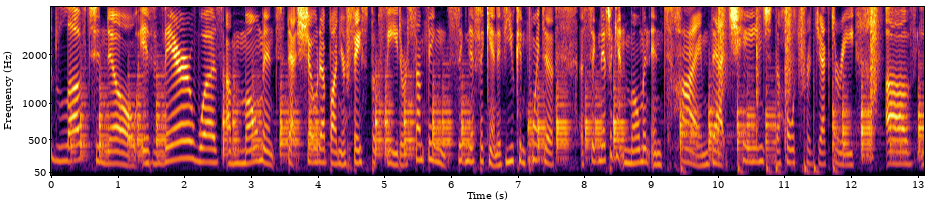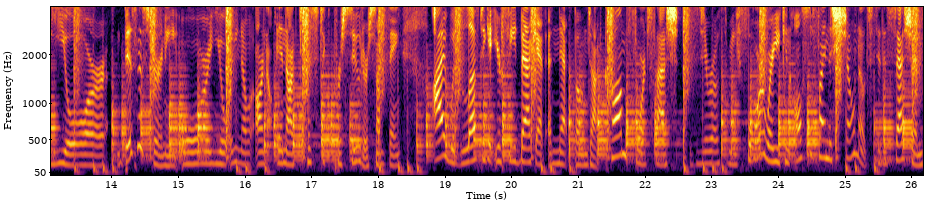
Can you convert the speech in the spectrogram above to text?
Would love to know if there was a moment that showed up on your Facebook feed or something significant. If you can point to a significant moment in time that changed the whole trajectory of your business journey or your, you know, an artistic pursuit or something. I would love to get your feedback at AnnetteBone.com forward slash 034, where you can also find the show notes to the session.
